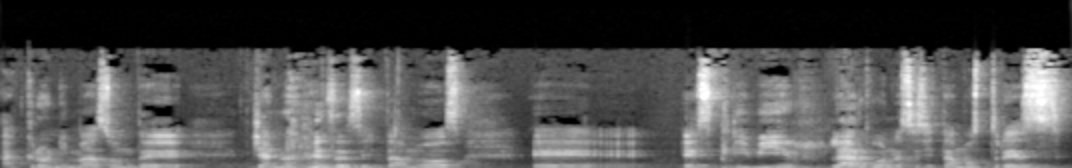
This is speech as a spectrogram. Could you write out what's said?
acrónimas donde ya no necesitamos eh, escribir largo, necesitamos tres,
